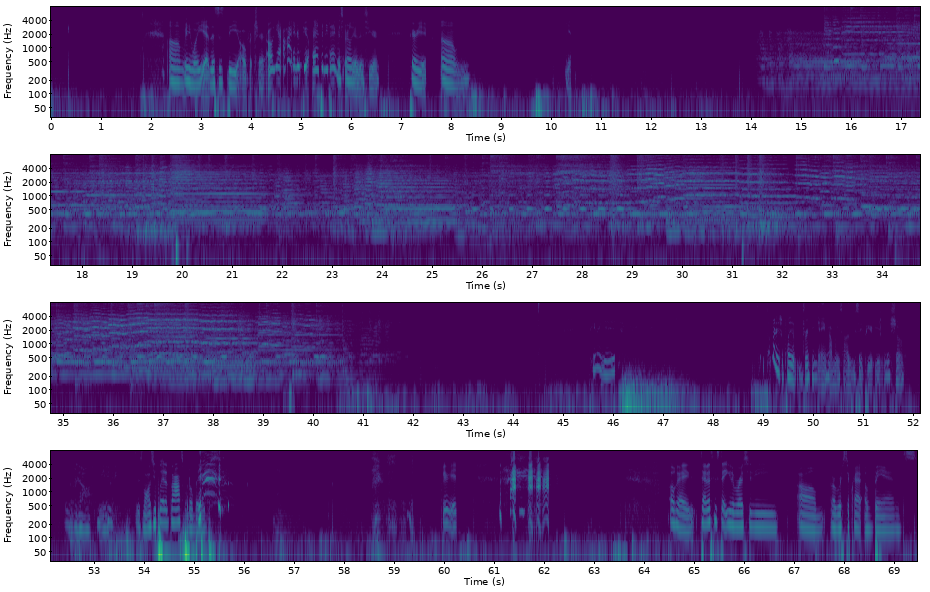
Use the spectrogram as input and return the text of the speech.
Um. Anyway, yeah, this is the overture. Oh yeah, I interviewed Anthony Davis earlier this year. Period. Um. Somebody should play a drinking game. How many times we say period in the show? if, as long as you played at the hospital, babes. Period. okay, Tennessee State University, um, aristocrat of bands,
